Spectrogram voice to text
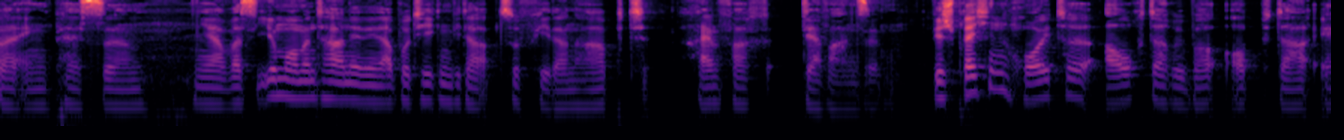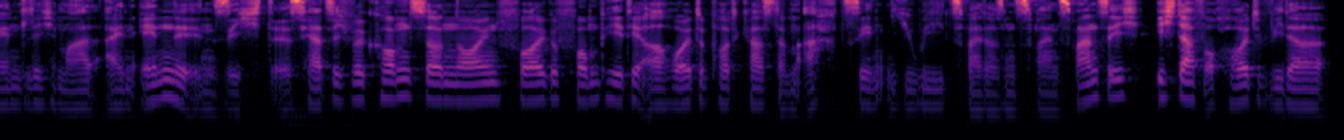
Lieferengpässe. Ja, was ihr momentan in den Apotheken wieder abzufedern habt, einfach der Wahnsinn. Wir sprechen heute auch darüber, ob da endlich mal ein Ende in Sicht ist. Herzlich willkommen zur neuen Folge vom PTA Heute Podcast am 18. Juli 2022. Ich darf auch heute wieder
